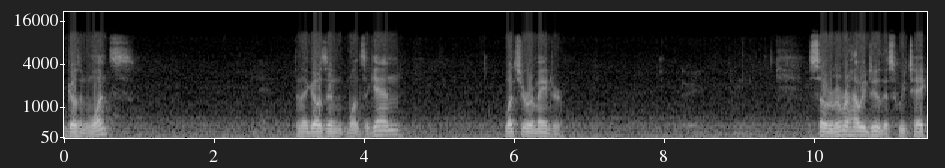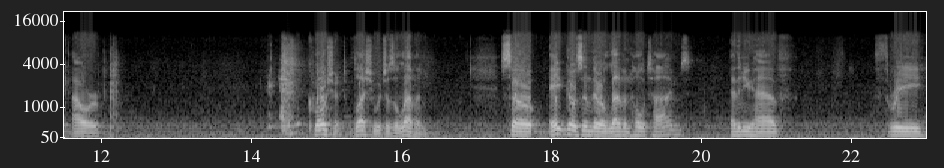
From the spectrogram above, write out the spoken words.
It goes in once, and then it goes in once again. What's your remainder? So remember how we do this. We take our quotient, bless you, which is 11. So 8 goes in there 11 whole times, and then you have 3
